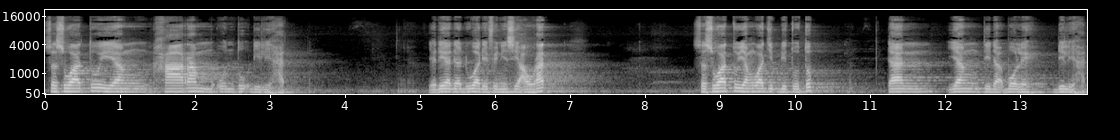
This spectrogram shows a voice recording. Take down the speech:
sesuatu yang haram untuk dilihat. Jadi ada dua definisi aurat. Sesuatu yang wajib ditutup dan yang tidak boleh dilihat.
